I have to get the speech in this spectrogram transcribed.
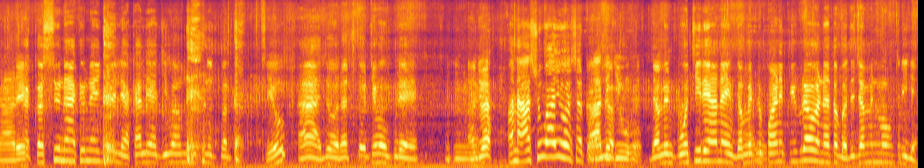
ના રે. કશું નાખ્યું નહીં જોઈ લે ખાલી આ જીવામૃત જ પડતા. એવું? હા જો રસકો કેવો ઉપડે. અને આ શું આવ્યું હશે કાદી જેવું હે. જમીન પોચી રહે અને ગમે એટલું પાણી પીવરાવો ને તો બધી જમીનમાં ઉતરી જાય.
